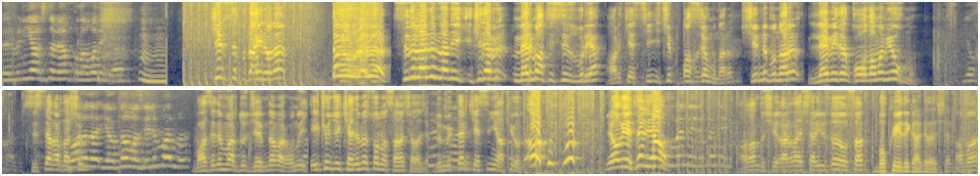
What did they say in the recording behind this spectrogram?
Merminin yarısı da benim kulağıma değil ya. Kim sıktı dayın ona? Dayın ona! Sinirlendim lan ilk. İkide bir mermi atışsınız buraya. Herkesi içip basacağım bunları. Şimdi bunları Levi'den kovalamam yok mu? Yok abi. Siste Bu kardeşim. arada yanında vazelin var mı? Vazelin var dur cebimde var. Onu ilk önce kendime sonra sana çalacağım. Abi. kesin yatıyor. Ah! Ah! Ya yeter ya. Ben değilim ben değilim. Alan dışı arkadaşlar %90 boku yedik arkadaşlar. Ama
